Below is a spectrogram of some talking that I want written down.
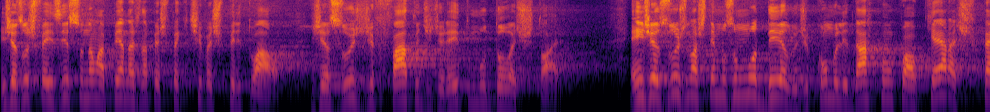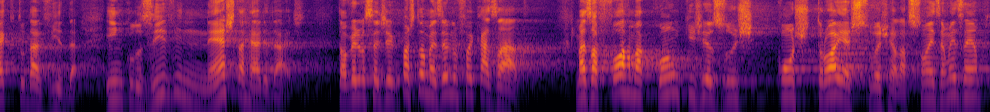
E Jesus fez isso não apenas na perspectiva espiritual. Jesus, de fato e de direito, mudou a história. Em Jesus nós temos um modelo de como lidar com qualquer aspecto da vida, inclusive nesta realidade. Talvez você diga, pastor, mas ele não foi casado. Mas a forma com que Jesus constrói as suas relações é um exemplo.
